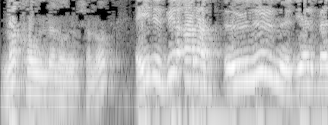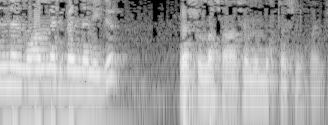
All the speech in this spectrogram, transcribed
Ne kavimden olursan ol. İyidir bir Arap övünür mü diğer benden Muhammed benden iyidir. Resulullah sallallahu aleyhi ve sellem'in muhtasını koymuş.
